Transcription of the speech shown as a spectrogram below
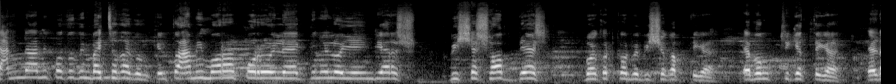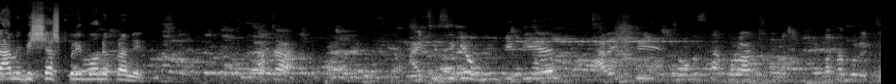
জানি না আমি কতদিন বাচ্চা থাকুন কিন্তু আমি মরার পর হইলে একদিন হইল এই ইন্ডিয়ার বিশ্বের সব দেশ বয়কট করবে বিশ্বকাপ থেকে এবং ক্রিকেট থেকে। এটা আমি বিশ্বাস করি মনে প্রাণে। আচ্ছা আইসিসি কে হুমকি দিয়ে আরেকটি সংস্থা খোলার কথা বলেছে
